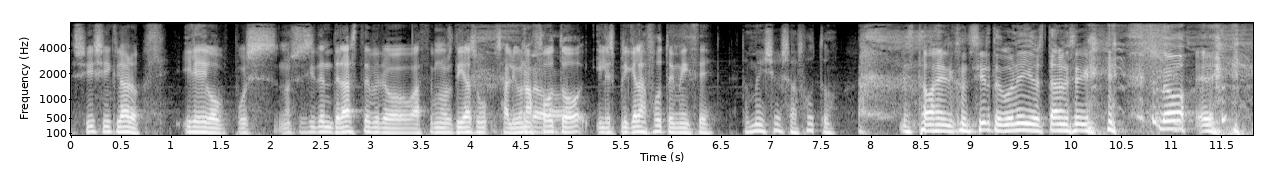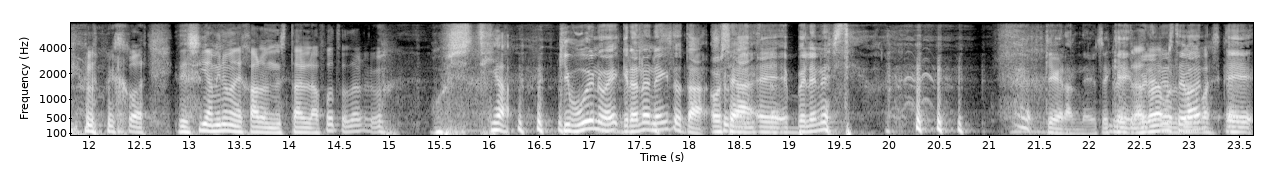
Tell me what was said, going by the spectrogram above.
Sí, sí, claro. Y le digo, pues no sé si te enteraste, pero hace unos días salió una No. foto y le expliqué la foto y me dice, tomé yo esa foto. Estaba en el concierto con ellos, tal, no sé qué. No. Eh, no me jodas. Dice, sí, a mí no me dejaron estar en la foto, tal. pero- Hostia, qué bueno, ¿eh? Gran anécdota. O sea, eh, Belén Esteban. qué grande es. Es que Retratada Belén por Esteban, Pedro Pascal. eh,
